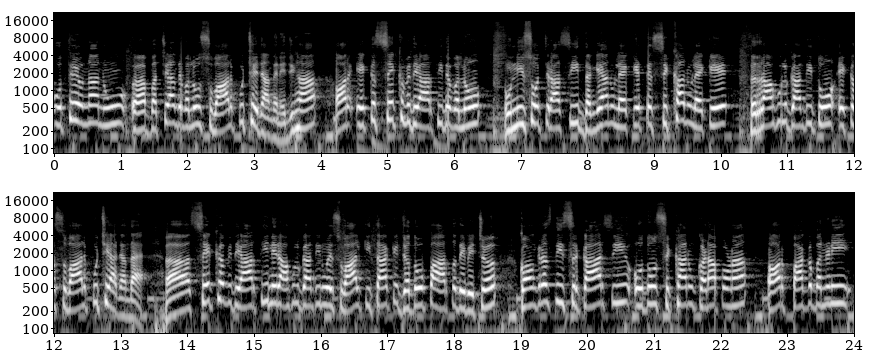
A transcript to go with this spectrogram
ਉੱਥੇ ਉਹਨਾਂ ਨੂੰ ਅ, ਬੱਚਿਆਂ ਦੇ ਵੱਲੋਂ ਸਵਾਲ ਪੁੱਛੇ ਜਾਂਦੇ ਨੇ। ਜੀ ਹਾਂ ਔਰ ਇੱਕ ਸਿੱਖ ਵਿਦਿਆਰਥੀ ਦੇ ਵੱਲੋਂ 1984 ਦੰਗਿਆਂ ਨੂੰ ਲੈ ਕੇ ਤੇ ਸਿੱਖਾਂ ਨੂੰ ਲੈ ਕੇ ਰਾਹੁਲ ਗਾਂਧੀ ਤੋਂ ਇੱਕ ਸਵਾਲ ਪੁੱਛਿਆ ਜਾਂਦਾ ਹੈ। ਸਿੱਖ ਵਿਦਿਆਰਥੀ ਨੇ ਰਾਹੁਲ ਗਾਂਧੀ ਨੂੰ ਇਹ ਸਵਾਲ ਕੀਤਾ ਕਿ ਜਦੋਂ ਭਾਰਤ ਦੇ ਵਿੱਚ ਕਾਂਗਰਸ ਦੀ ਸਰਕਾਰ ਸੀ ਉਦੋਂ ਸਿੱਖਾਂ ਨੂੰ ਕੜਾ ਪਾਉਣਾ ਔਰ ਪੱਗ ਬੰਨਣੀ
